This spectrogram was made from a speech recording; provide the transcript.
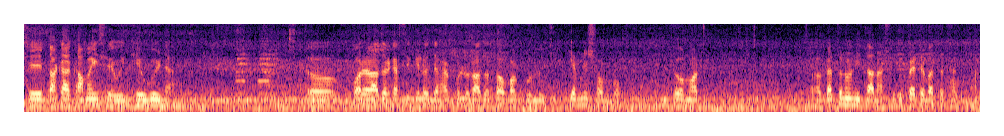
সে টাকা কামাইছে ওই ঢেউ না তো পরে রাজার কাছে গেলো, দেখা করল, রাজা তো অবাক বলল, যে কেমনি সম্ভব? আমি তো আমার বেতনও নিতা না, শুধু পেটে ব্যথা থাকতাম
